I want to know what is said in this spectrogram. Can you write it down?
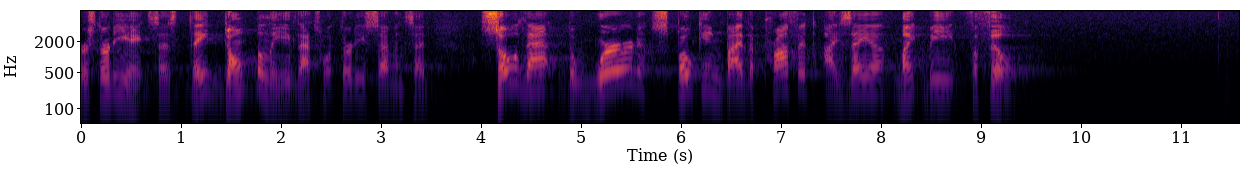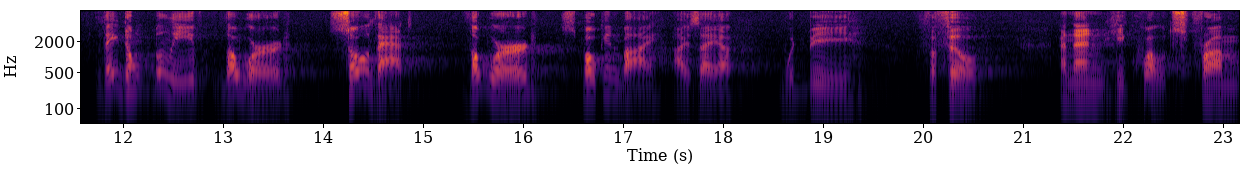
Verse 38 says, They don't believe, that's what 37 said, so that the word spoken by the prophet Isaiah might be fulfilled. They don't believe the word so that the word spoken by Isaiah would be fulfilled. And then he quotes from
